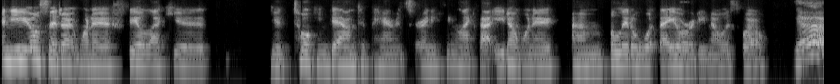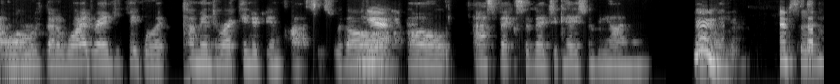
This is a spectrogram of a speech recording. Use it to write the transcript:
And you also don't want to feel like you're you're talking down to parents or anything like that. You don't want to um, belittle what they already know as well. Yeah well we've got a wide range of people that come into our kindergarten classes with all yeah. all aspects of education behind them. Mm, absolutely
